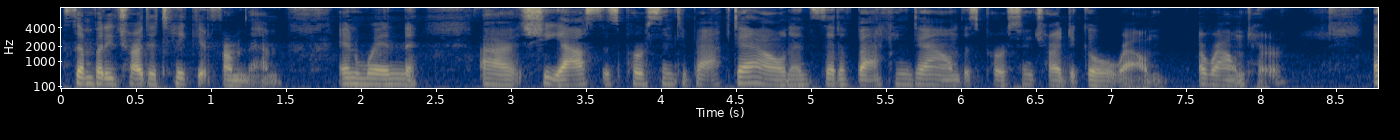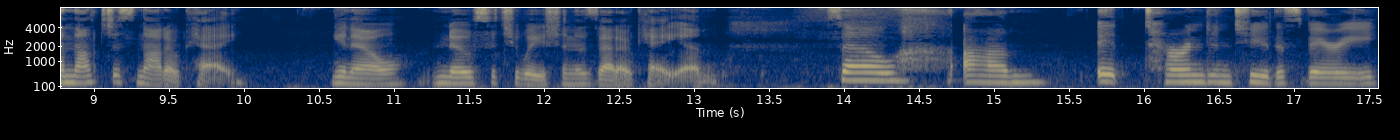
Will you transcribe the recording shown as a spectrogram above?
somebody tried to take it from them. And when uh, she asked this person to back down instead of backing down this person tried to go around around her. And that's just not okay. You know no situation is that okay. In so um, it turned into this very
